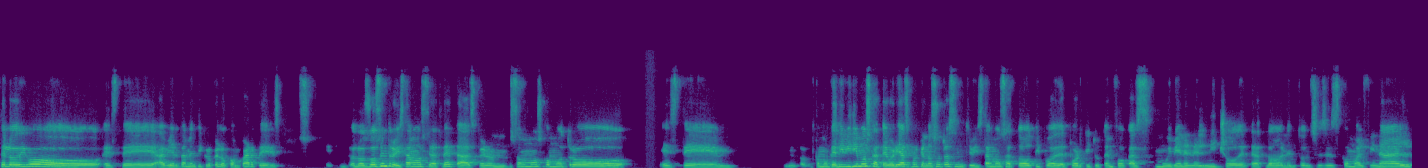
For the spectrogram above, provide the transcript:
te lo digo este, abiertamente y creo que lo compartes. Los dos entrevistamos triatletas, pero somos como otro, este, como que dividimos categorías porque nosotros entrevistamos a todo tipo de deporte y tú te enfocas muy bien en el nicho de triatlón. Entonces es como al final,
